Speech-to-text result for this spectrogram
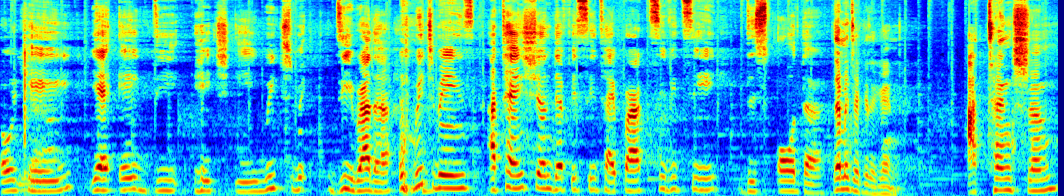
okay yeah adhe which d rather which means attention deficit hyperactivity disorder Let me take it again. Attention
